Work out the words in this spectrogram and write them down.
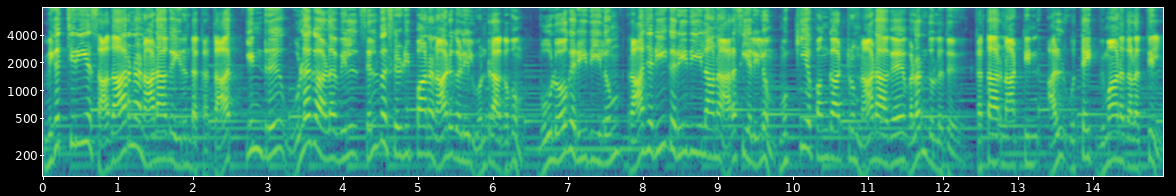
மிகச்சிறிய சாதாரண நாடாக இருந்த கத்தார் இன்று உலக அளவில் செல்வ செழிப்பான நாடுகளில் ஒன்றாகவும் பூலோக ரீதியிலும் ராஜரீக ரீதியிலான அரசியலிலும் முக்கிய பங்காற்றும் நாடாக வளர்ந்துள்ளது. கத்தார் நாட்டின் அல் உத்தைட் விமான தளத்தில்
